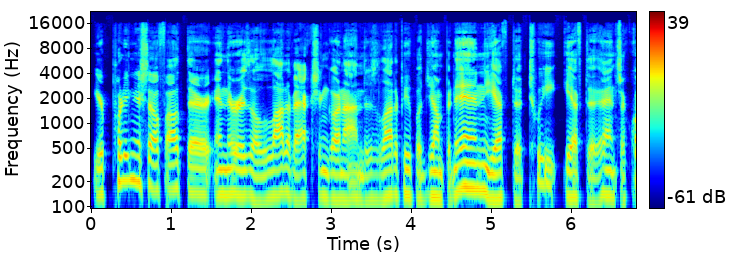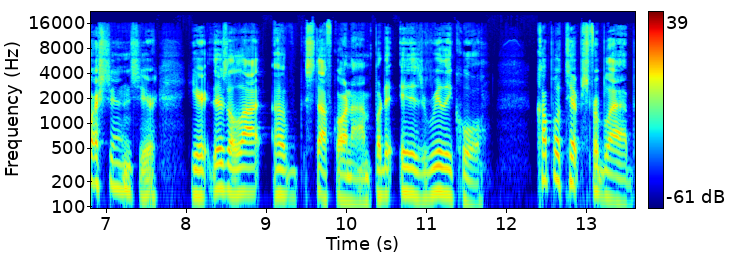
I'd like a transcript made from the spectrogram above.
You're putting yourself out there, and there is a lot of action going on. There's a lot of people jumping in. You have to tweet. You have to answer questions. You're, you're, there's a lot of stuff going on, but it is really cool. Couple tips for Blab.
